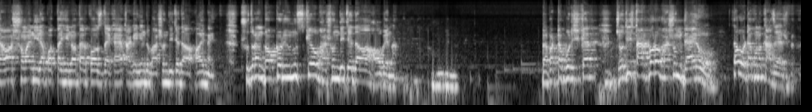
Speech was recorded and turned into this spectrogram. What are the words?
যাওয়ার সময় নিরাপত্তাহীনতার কজ দেখায় তাকে কিন্তু ভাষণ দিতে দেওয়া হয় নাই। সুতরাং ডক্টর ইউনুসকেও ভাষণ দিতে দেওয়া হবে না। ব্যাপারটা পরিষ্কার? যদি তারপরও ভাষণ দেয়ও তাও ওটা কোনো কাজে আসবে না।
